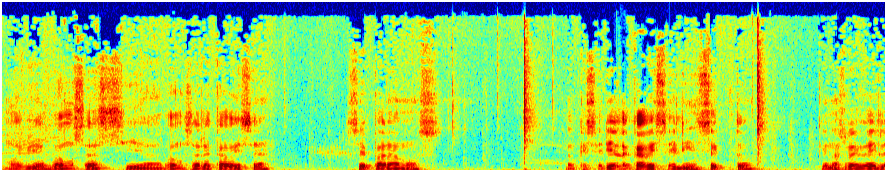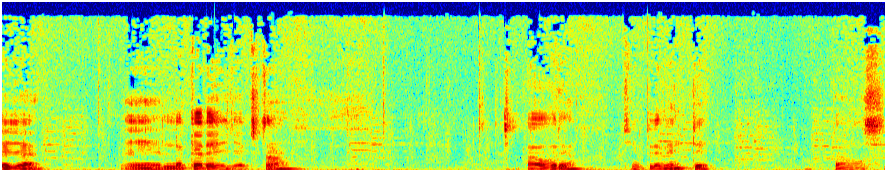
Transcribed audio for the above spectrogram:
Muy bien, vamos hacia, vamos a la cabeza separamos lo que sería la cabeza del insecto que nos revela ya eh, la cara de Jetstorm ahora simplemente vamos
